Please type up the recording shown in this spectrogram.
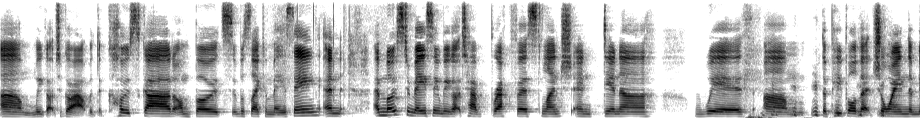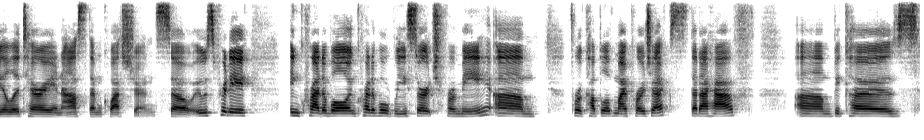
Um, we got to go out with the Coast Guard on boats. It was like amazing. And, and most amazing, we got to have breakfast, lunch, and dinner with um, the people that joined the military and asked them questions. So it was pretty incredible, incredible research for me um, for a couple of my projects that I have um, because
